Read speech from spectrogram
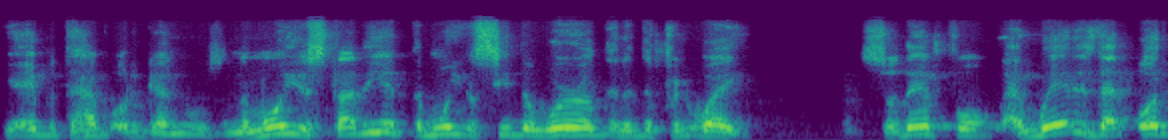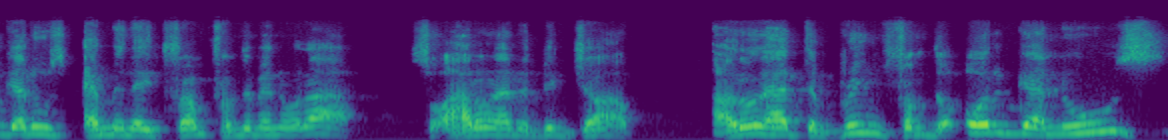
you're able to have organus. And the more you study it, the more you'll see the world in a different way. So therefore, and where does that organus emanate from? From the menorah. So Aaron had a big job. Aaron had to bring from the organus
